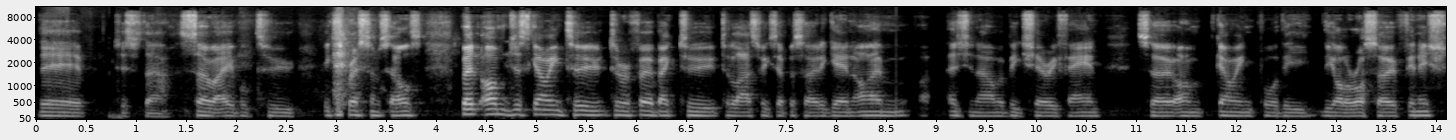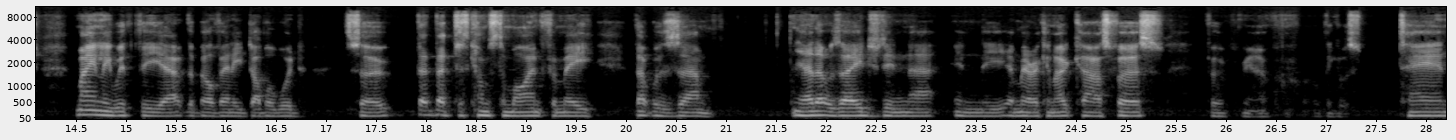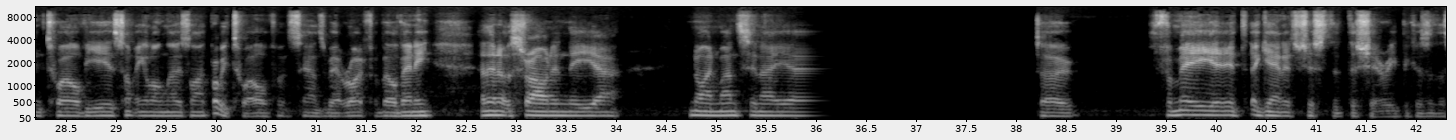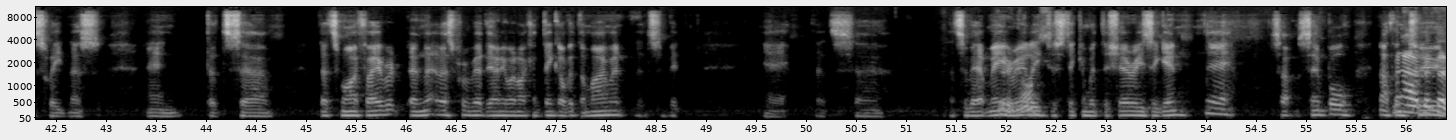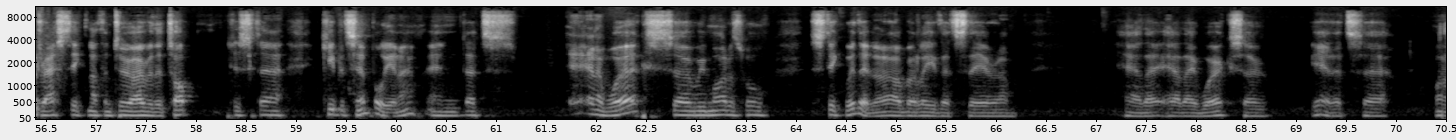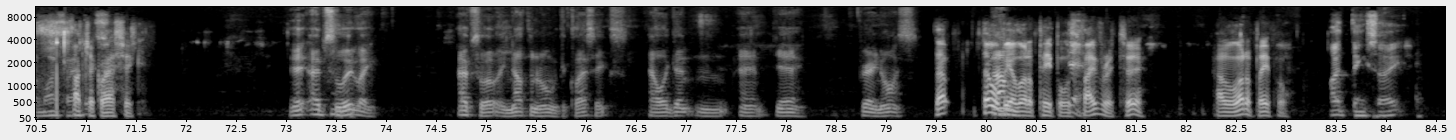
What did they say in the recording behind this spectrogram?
they're just uh, so able to express themselves. But I'm just going to to refer back to to last week's episode again. I'm as you know, I'm a big sherry fan, so I'm going for the the Oloroso finish, mainly with the uh, the Balvenie double wood. So that that just comes to mind for me. That was um, yeah, that was aged in uh, in the American oak cask first for you know I think it was 10, 12 years, something along those lines. Probably 12. It sounds about right for Balvenie. And then it was thrown in the uh, nine months in a. Uh, so for me, it again, it's just the, the, sherry because of the sweetness, and that's uh, that's my favorite, and that, that's probably about the only one I can think of at the moment. It's a bit, yeah, that's uh, that's about me Very really. Nice. Just sticking with the sherries again. Yeah, something simple, nothing no, too drastic, nothing too over the top. Just uh, keep it simple, you know, and that's and it works. So we might as well stick with it. And I believe that's their um, how they how they work. So yeah, that's uh, one of my favorites. Such a classic. Yeah, absolutely, absolutely. Nothing wrong with the classics. Elegant and and yeah, very nice. That that will um, be a um, lot of people's yeah. favorite too. A lot of people. I think so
